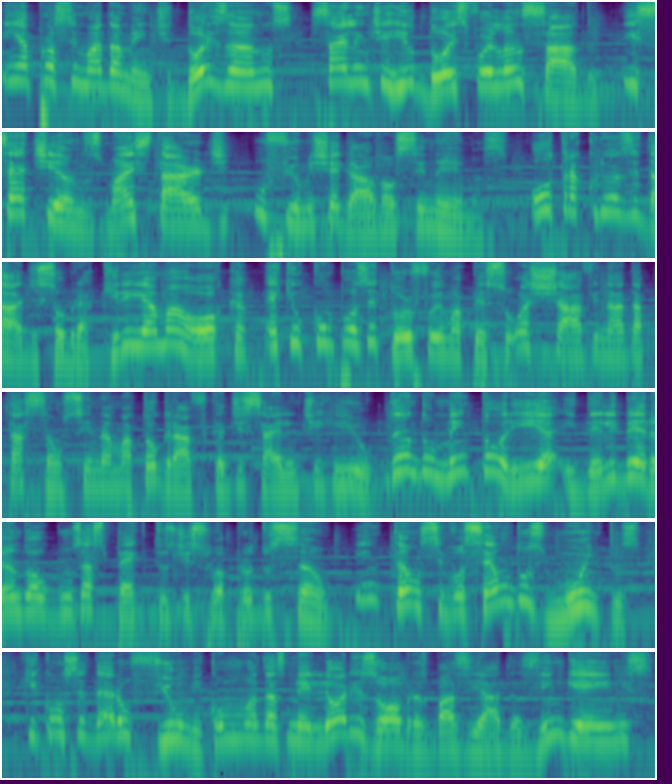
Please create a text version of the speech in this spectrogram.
Em aproximadamente dois anos, Silent Hill 2 foi lançado e sete anos mais tarde, o filme chegava aos cinemas. Outra curiosidade sobre Akira Yamaoka é que o compositor foi uma pessoa-chave na adaptação cinematográfica de Silent Hill, dando mentoria e deliberando alguns aspectos de sua produção. Então, se você é um dos muitos que considera o filme como uma das melhores obras baseadas em games,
